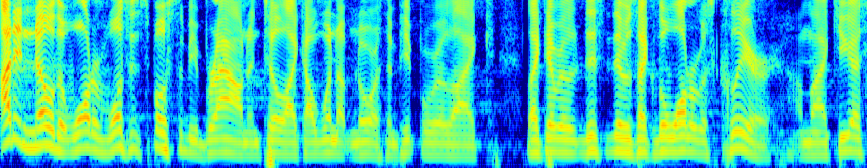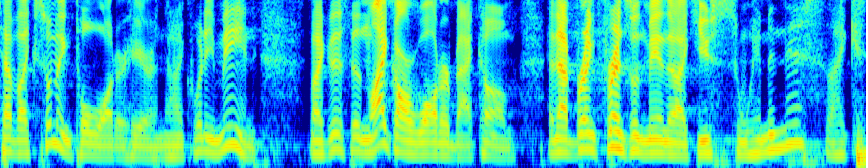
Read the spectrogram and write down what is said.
I didn't know that water wasn't supposed to be brown until like I went up north and people were like, like they were this there was like the water was clear. I'm like, you guys have like swimming pool water here, and they're like, what do you mean? I'm like this isn't like our water back home. And I bring friends with me, and they're like, you swim in this? Like,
